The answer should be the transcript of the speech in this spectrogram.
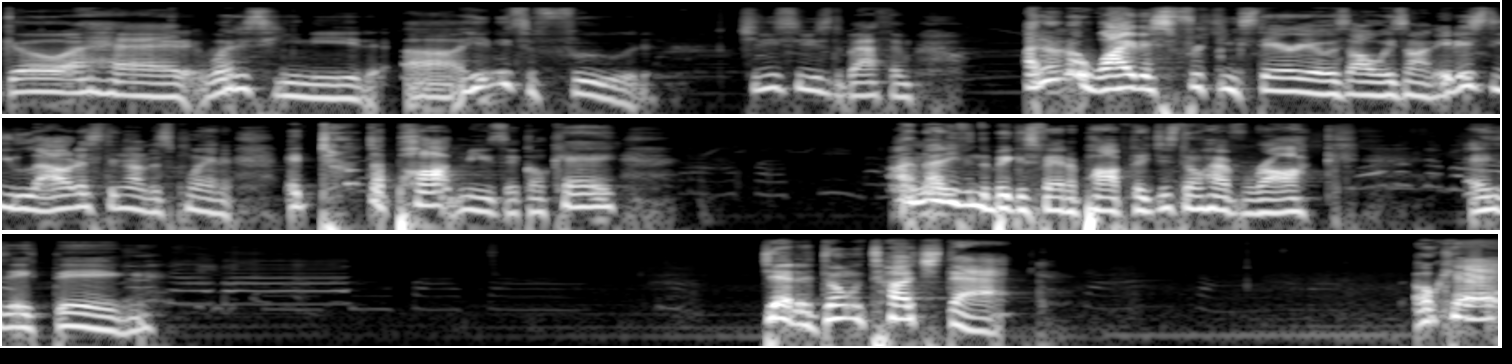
go ahead. What does he need? Uh, he needs some food. She needs to use the bathroom. I don't know why this freaking stereo is always on. It is the loudest thing on this planet. It turned to pop music, okay? I'm not even the biggest fan of pop. They just don't have rock as a thing. Jetta, don't touch that. Okay?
